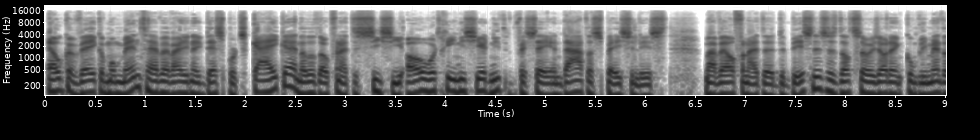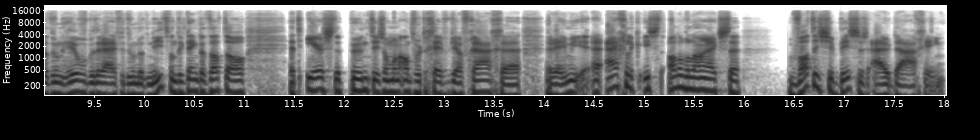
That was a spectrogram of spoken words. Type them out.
elke week een moment hebben waar je naar die dashboards kijken. En dat het ook vanuit de CCO wordt geïnitieerd. Niet per se een data specialist, maar wel vanuit de, de business. Dus dat sowieso denk compliment. Dat doen heel veel bedrijven doen dat niet. Want ik denk dat dat al het eerste punt is om een antwoord te geven op jouw vraag, uh, Remy. Uh, eigenlijk is het allerbelangrijkste, wat is je business uitdaging?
